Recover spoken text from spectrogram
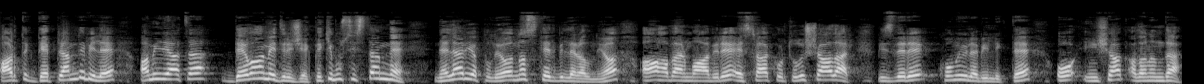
Artık depremde bile ameliyata devam edilecek. Peki bu sistem ne? Neler yapılıyor? Nasıl tedbirler alınıyor? A Haber muhabiri Esra Kurtuluş Çağlar bizleri konuyla birlikte o inşaat alanında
